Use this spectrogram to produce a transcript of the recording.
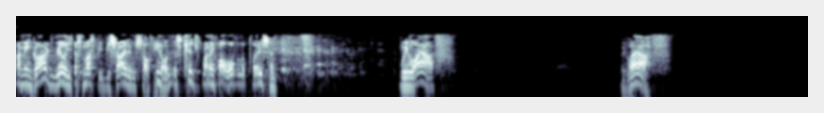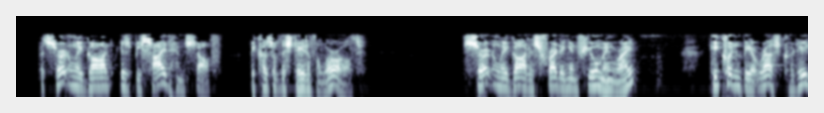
I mean, God really just must be beside himself. You know, there's kids running all over the place and we laugh. We laugh. But certainly God is beside himself because of the state of the world. Certainly God is fretting and fuming, right? He couldn't be at rest, could he?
